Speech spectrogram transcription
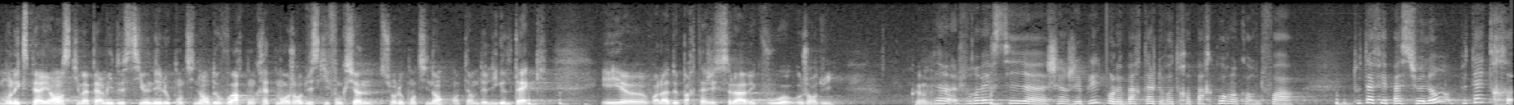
mon expérience qui m'a permis de sillonner le continent, de voir concrètement aujourd'hui ce qui fonctionne sur le continent en termes de legal tech, et euh, voilà, de partager cela avec vous euh, aujourd'hui. je vous remercie, cher Géblé, pour le partage de votre parcours, encore une fois, tout à fait passionnant. Peut-être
